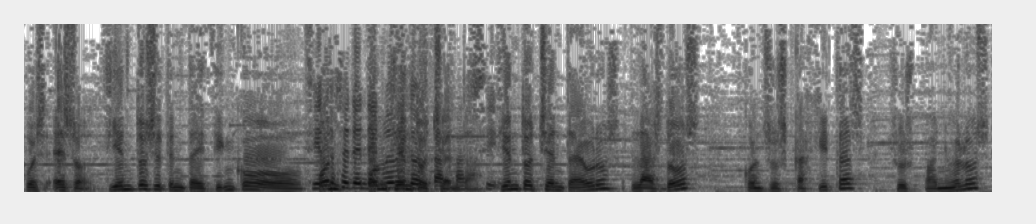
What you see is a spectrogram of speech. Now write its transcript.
Pues eso, 175, pon- 179 pon dos 180, gafas, sí. 180 euros, las dos, con sus cajitas, sus pañuelos,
